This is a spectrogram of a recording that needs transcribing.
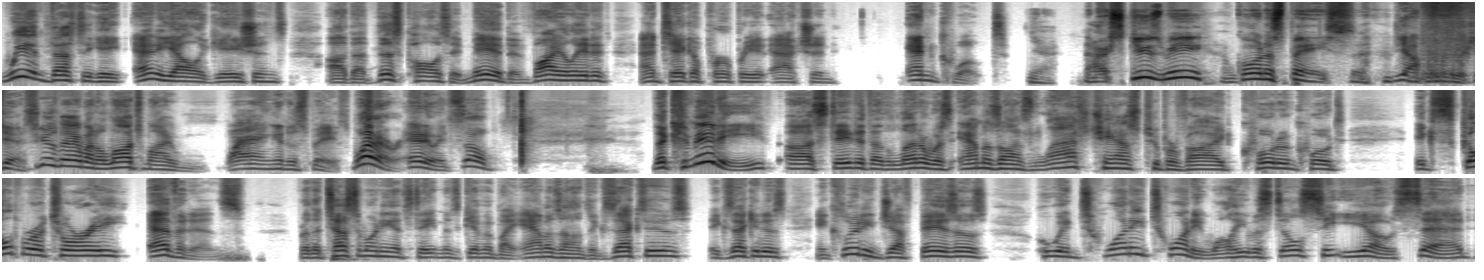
We investigate any allegations uh, that this policy may have been violated and take appropriate action. End quote. Yeah. Now, excuse me, I'm going to space. yeah, yeah. Excuse me, I'm going to launch my wang into space. Whatever. Anyway, so the committee uh, stated that the letter was Amazon's last chance to provide quote unquote exculpatory evidence for the testimony and statements given by Amazon's executives, executives, including Jeff Bezos, who in 2020, while he was still CEO, said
